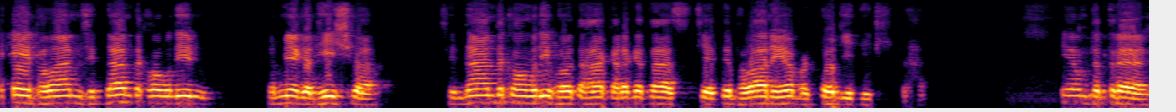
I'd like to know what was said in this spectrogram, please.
हे भवान् सिद्धान्तकौमुदीं सम्यक् अधीष्व सिद्धान्तकौमुदी भवतः करगता अस्ति चेत् भवान् एव भट्टोजीदीक्षितः एवं तत्र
